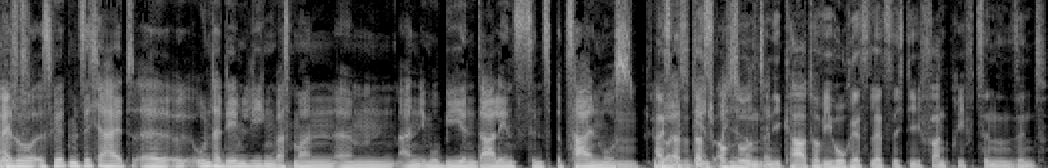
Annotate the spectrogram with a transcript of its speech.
Also es wird mit Sicherheit äh, unter dem liegen, was man ähm, an Immobiliendarlehenszins bezahlen muss. Mhm. Heißt also, das ist auch so ein Indikator, wie hoch jetzt letztlich die Pfandbriefzinsen sind?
